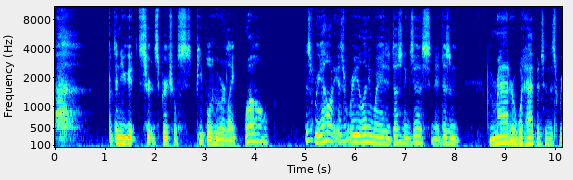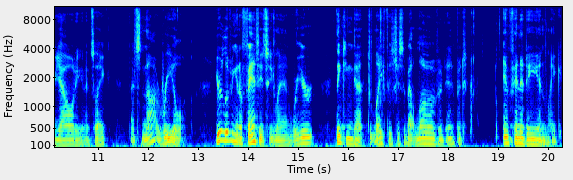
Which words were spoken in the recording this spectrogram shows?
But then you get certain spiritual people who are like, well, this reality isn't real anyways. It doesn't exist and it doesn't matter what happens in this reality. And it's like, that's not real. You're living in a fantasy land where you're thinking that life is just about love and infin- infinity and like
